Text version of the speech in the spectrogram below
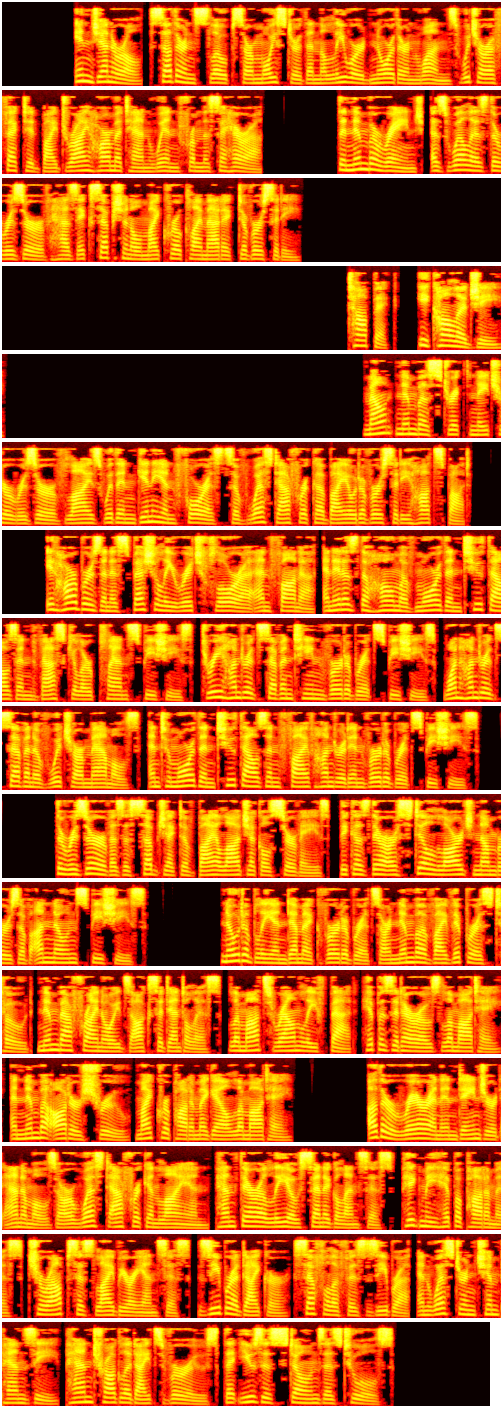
In general, southern slopes are moister than the leeward northern ones which are affected by dry harmattan wind from the Sahara. The Nimba Range, as well as the reserve has exceptional microclimatic diversity. Ecology Mount Nimba Strict Nature Reserve lies within Guinean forests of West Africa biodiversity hotspot. It harbors an especially rich flora and fauna, and it is the home of more than 2,000 vascular plant species, 317 vertebrate species, 107 of which are mammals, and to more than 2,500 invertebrate species. The reserve is a subject of biological surveys, because there are still large numbers of unknown species. Notably endemic vertebrates are Nimba viviparous toad Nimbaphrynoides occidentalis, Lamotte's roundleaf bat Hipposideros lamottae, and Nimba otter shrew Micropotamogale lamottae. Other rare and endangered animals are West African lion Panthera leo senegalensis, pygmy hippopotamus Choeropsis liberiensis, zebra duiker Cephalophus zebra, and western chimpanzee Pan troglodytes verus that uses stones as tools.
